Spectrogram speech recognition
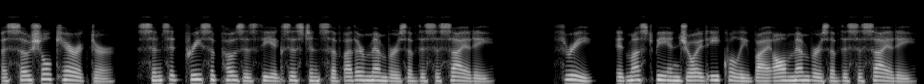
A social character, since it presupposes the existence of other members of the society. 3. It must be enjoyed equally by all members of the society.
